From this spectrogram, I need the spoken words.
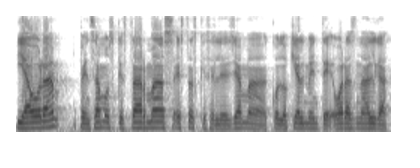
y ahora pensamos que estar más, estas que se les llama coloquialmente horas nalga,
